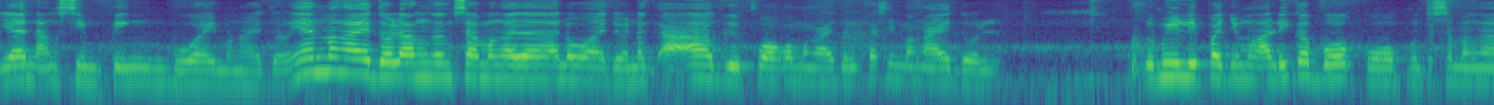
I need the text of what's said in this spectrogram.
Yan ang simpleng buhay mga idol. Yan mga idol hanggang sa mga ano idol, nag-aagyo po ako mga idol kasi mga idol lumilipad yung mga alikabok, pumupunta sa mga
